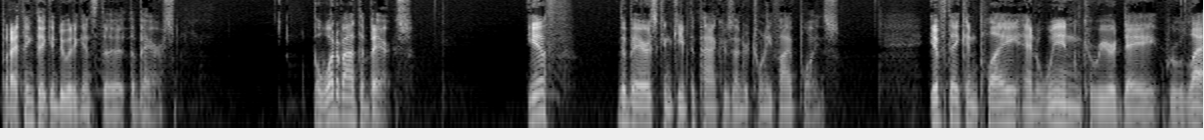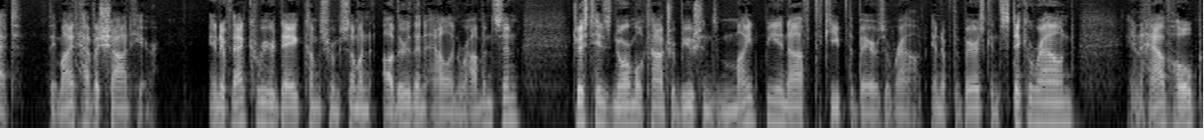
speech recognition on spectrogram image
But I think they can do it against the, the Bears. But what about the Bears? If the Bears can keep the Packers under 25 points, if they can play and win career day roulette they might have a shot here. And if that career day comes from someone other than Allen Robinson, just his normal contributions might be enough to keep the Bears around. And if the Bears can stick around and have hope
